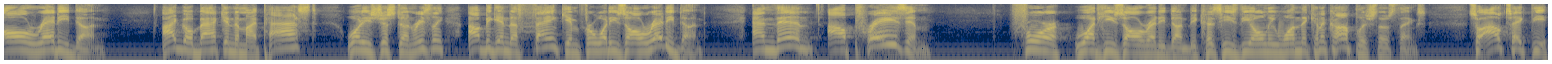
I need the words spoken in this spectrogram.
already done. I go back into my past, what He's just done recently. I'll begin to thank Him for what He's already done. And then I'll praise Him for what He's already done because He's the only one that can accomplish those things. So I'll take the,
